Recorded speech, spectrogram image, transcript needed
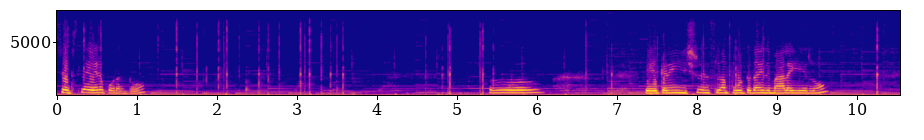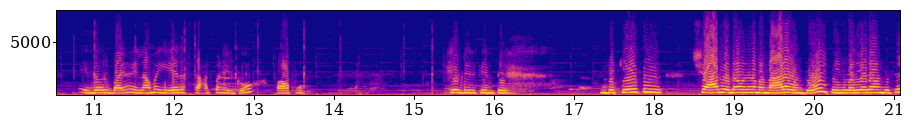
ஸ்டெப்ஸில் ஏற போகிறோம் இப்போ. ஏற்கனவே இன்சூரன்ஸ்லாம் போட்டு தான் இது மேலே ஏறுறோம். எந்த ஒரு பயம் இல்லாமல் ஏற ஸ்டார்ட் பண்ணியிருக்கோம் பார்ப்போம். எப்படி இருக்குன்ட்டு. இந்த கேபிள் ஷேர்ல தான் வந்து நம்ம மேலே வந்தோம். இப்போ இது வழியா தான் வந்துட்டு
